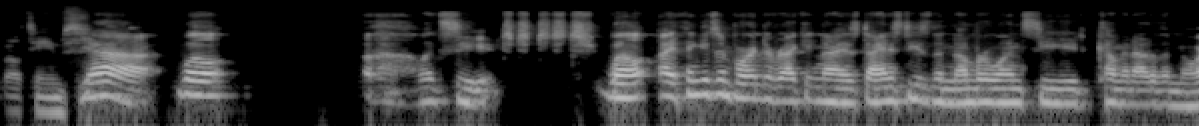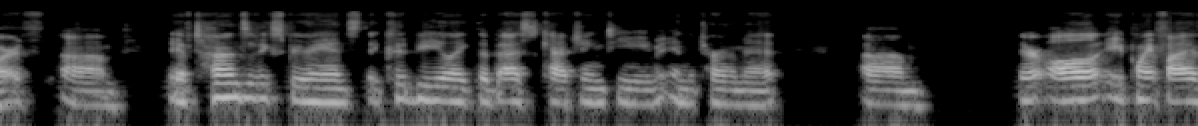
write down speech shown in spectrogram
for both teams. Yeah, well, uh, let's see. Well, I think it's important to recognize Dynasty is the number one seed coming out of the North. Um, they have tons of experience. They could be like the best catching team in the tournament. Um, they're all 8.5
